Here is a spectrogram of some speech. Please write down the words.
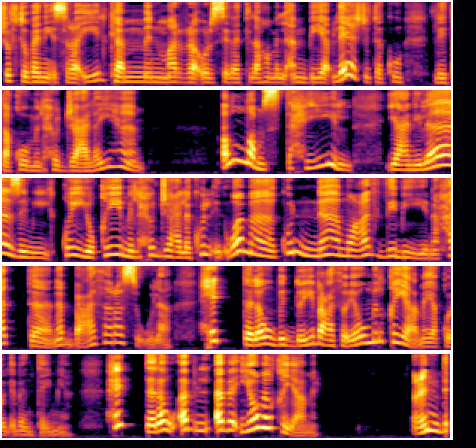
شفتوا بني إسرائيل كم من مرة أرسلت لهم الأنبياء؟ ليش لتكون لتقوم الحجة عليهم؟ الله مستحيل. يعني لازم يقيم الحجة على كل وما كنا معذبين حتى نبعث رسولا. حتى لو بده يبعثه يوم القيامة يقول ابن تيمية. حتى لو قبل يوم القيامة عند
